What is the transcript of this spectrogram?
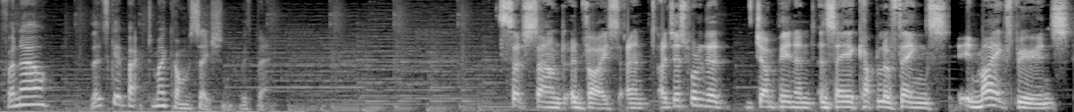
For now, let's get back to my conversation with Ben. Such sound advice, and I just wanted to jump in and, and say a couple of things. In my experience,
